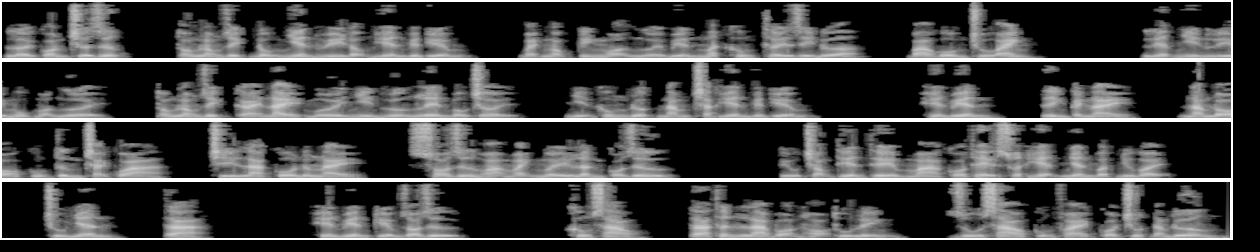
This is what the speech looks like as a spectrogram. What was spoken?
Lời còn chưa dứt tòng long dịch đống nhiên huy động hiên viên kiếm, bạch ngọc kinh mọi người biến mất không thấy gì nữa, bao gồm chu anh. Liếc nhìn lý mục mọi người tòng long dịch cái này mới nhìn hướng lên bầu trời, nhịn không được nắm chặt hiên viên kiếm. Hiên viên, tình cảnh này năm đó cũng từng trải qua, chỉ là cô nương này, so dư họa mạnh mấy lần có dư. Cựu trọng thiên thế mà có thể xuất hiện nhân vật như vậy. Chủ nhân, ta. Hiên viên kiếm do dự. Không sao, ta thân là bọn họ thủ lĩnh, dù sao cũng phải có chút đảm đường,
